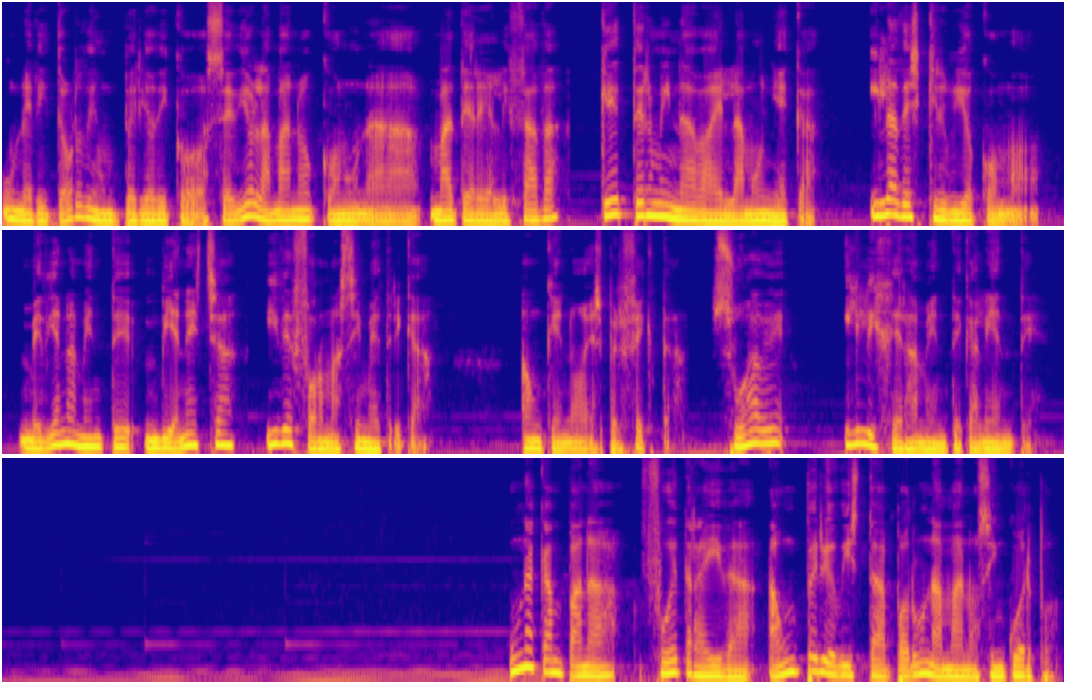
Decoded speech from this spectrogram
Un editor de un periódico se dio la mano con una materializada que terminaba en la muñeca y la describió como medianamente bien hecha y de forma simétrica, aunque no es perfecta, suave y ligeramente caliente. Una campana fue traída a un periodista por una mano sin cuerpo,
